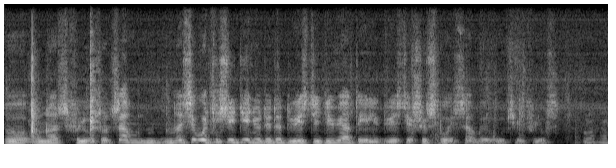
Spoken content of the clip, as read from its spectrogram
э, у нас флюс. Вот сам на сегодняшний день вот это 209 или 206 самый лучший флюс. Ага.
